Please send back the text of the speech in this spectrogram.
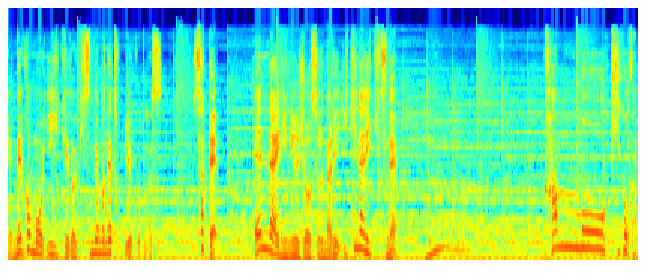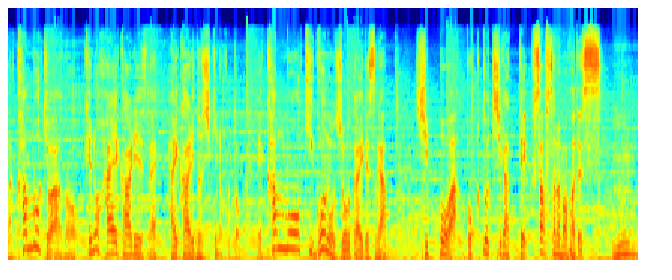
え猫もいいけど狐もねということです。さて園内に入場するなりいきなり狐寒毛期後かな。寒毛期はあの毛の生え変わりですね。生え変わりの時期のこと。え寒毛期後の状態ですが尻尾は僕と違ってふさふさのままです。うん。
